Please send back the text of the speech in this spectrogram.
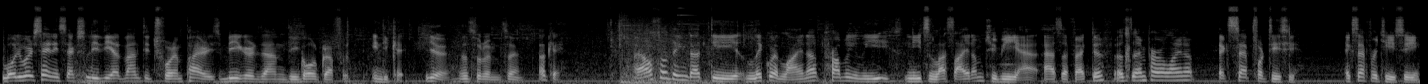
What we're saying is actually the advantage for Empire is bigger than the gold graph would indicate. yeah, that's what I'm saying. Okay. I also think that the Liquid lineup probably needs, needs less item to be a, as effective as the Empire lineup, Except for TC. Except for TC.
